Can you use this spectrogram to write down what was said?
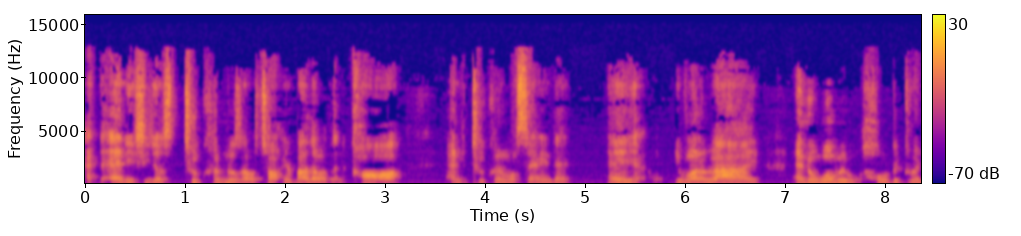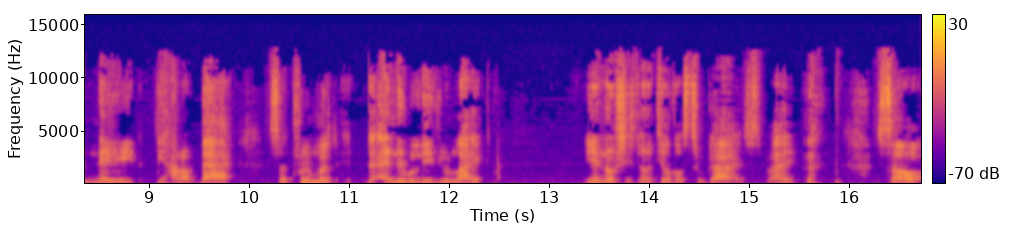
at the end, you see those two criminals I was talking about that was in the car, and the two criminals saying that, hey, you want to ride? And the woman hold a grenade behind her back. So pretty much the ending will leave you like, you know she's gonna kill those two guys, right? so,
